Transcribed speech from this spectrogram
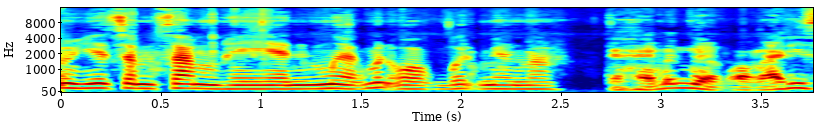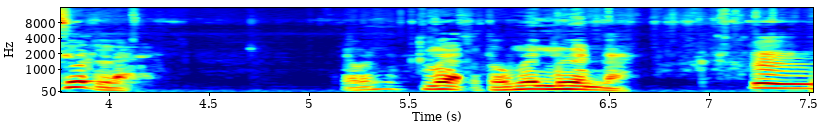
ต้องเฮ็ดซ้ำๆให้เห็นเมือกมันออกเบิดแม่นมาก็ให้มันเหมือกออกหลายที่สุดนั่นแหละแต่มันเหมือกตัวมื่นๆน่ะ อืม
